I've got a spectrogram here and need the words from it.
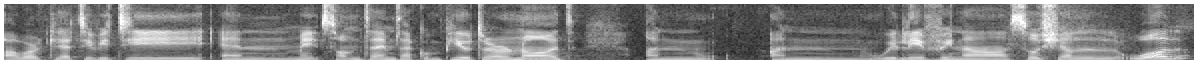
our creativity, and sometimes a computer or not, and and we live in a social world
